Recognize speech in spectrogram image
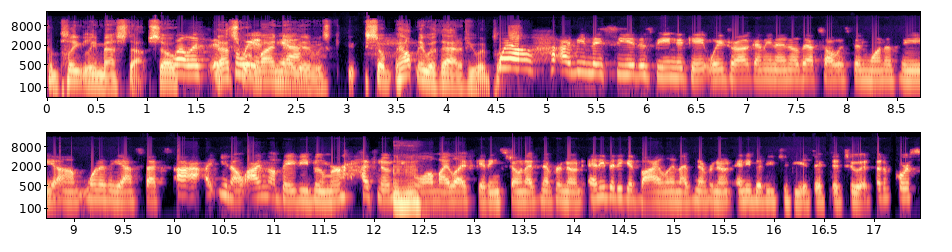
completely messed up. So well, it's, it's that's where my yeah. negative was. So help me with that, if you would. Please. Well, I mean, they see it as being a gateway drug. I mean, I know that's always been one of the um, one of the aspects. I, you know, I'm a baby boomer. I've known mm-hmm. people all my life getting stoned. I've never known anybody get violent. I've never known anybody to be addicted to it. But of course,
